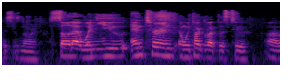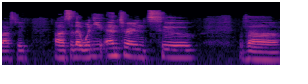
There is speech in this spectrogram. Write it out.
this is north. So that when you enter, in, and we talked about this too uh, last week. Uh, so that when you enter into the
